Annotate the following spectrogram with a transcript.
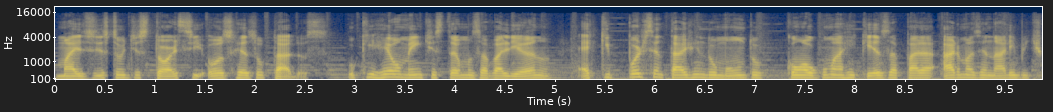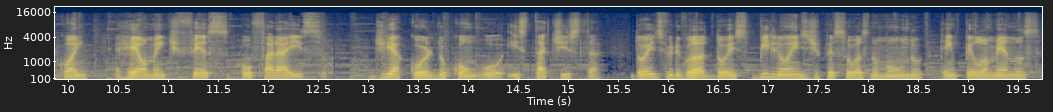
mas isto distorce os resultados. O que realmente estamos avaliando é que porcentagem do mundo com alguma riqueza para armazenar em Bitcoin realmente fez ou fará isso. De acordo com o estatista, 2,2 bilhões de pessoas no mundo têm pelo menos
